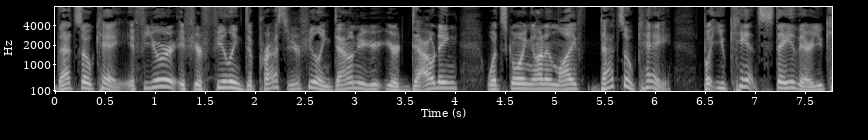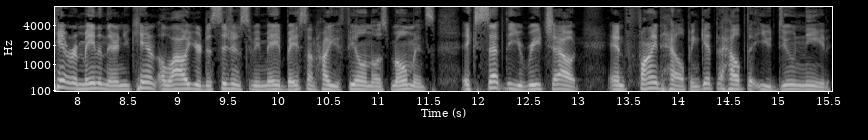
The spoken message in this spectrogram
that's okay. If you're if you're feeling depressed, if you're feeling down, or you're, you're doubting what's going on in life, that's okay. But you can't stay there. You can't remain in there, and you can't allow your decisions to be made based on how you feel in those moments. Except that you reach out and find help and get the help that you do need,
